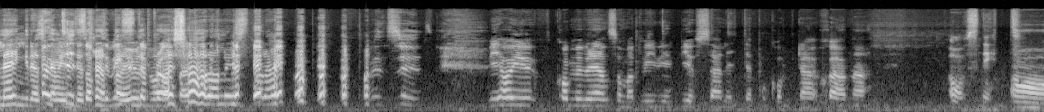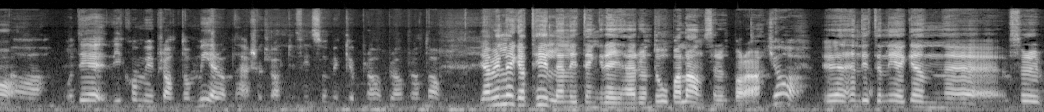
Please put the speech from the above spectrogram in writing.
Längre ska vi inte trötta ut våra kära lyssnare. Precis. Vi har ju kommit överens om att vi vill bjussa lite på korta sköna avsnitt. Ja. Ja, och det, vi kommer ju prata om mer om det här såklart. Det finns så mycket bra, bra att prata om. Jag vill lägga till en liten grej här runt obalanser bara. Ja, Eh, En liten egen, eh, för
